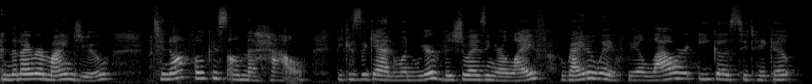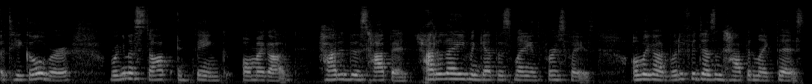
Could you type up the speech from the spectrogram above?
and then I remind you to not focus on the how. Because again, when we're visualizing our life, right away, if we allow our egos to take, o- take over, we're to stop and think, oh my God, how did this happen? How did I even get this money in the first place? Oh my God, what if it doesn't happen like this?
